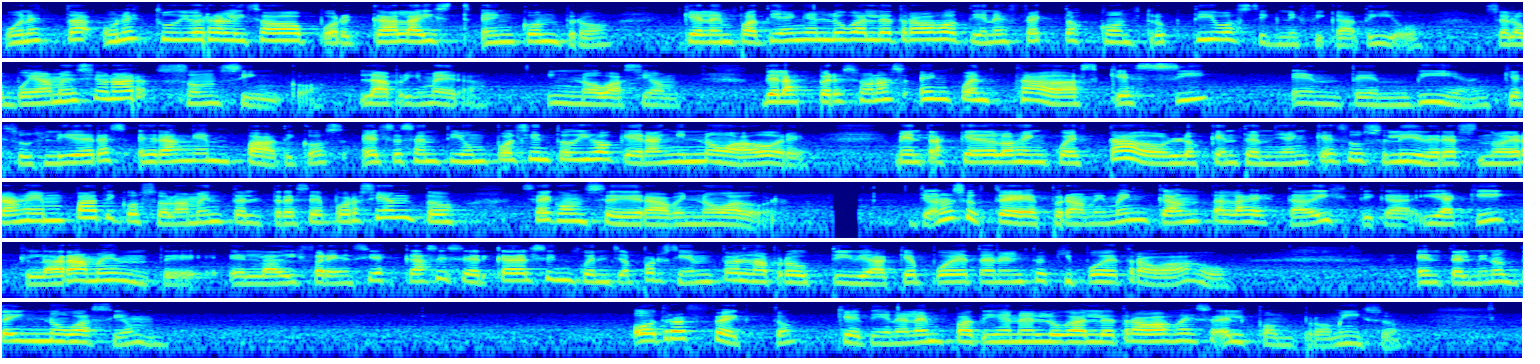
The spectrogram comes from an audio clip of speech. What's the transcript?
Un, un estudio realizado por Calaist encontró que la empatía en el lugar de trabajo tiene efectos constructivos significativos. Se los voy a mencionar, son cinco. La primera, innovación. De las personas encuestadas que sí entendían que sus líderes eran empáticos, el 61% dijo que eran innovadores, mientras que de los encuestados, los que entendían que sus líderes no eran empáticos, solamente el 13% se consideraba innovador. Yo no sé ustedes, pero a mí me encantan las estadísticas y aquí claramente eh, la diferencia es casi cerca del 50% en la productividad que puede tener tu equipo de trabajo en términos de innovación. Otro efecto que tiene la empatía en el lugar de trabajo es el compromiso.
